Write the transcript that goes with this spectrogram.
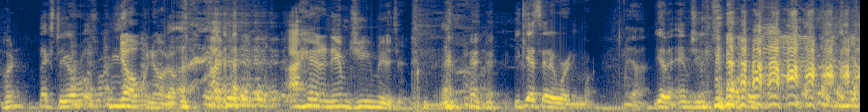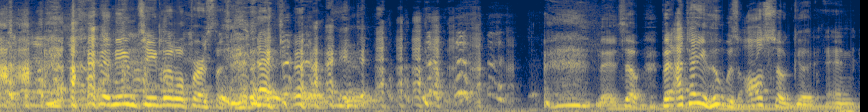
Pardon? Next to your Rolls Royce. No, no, no. I, I had an MG midget. You can't say that word anymore. Yeah. You had an MG small person. I had an MG little person. Right. so, but I tell you who was also good, and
